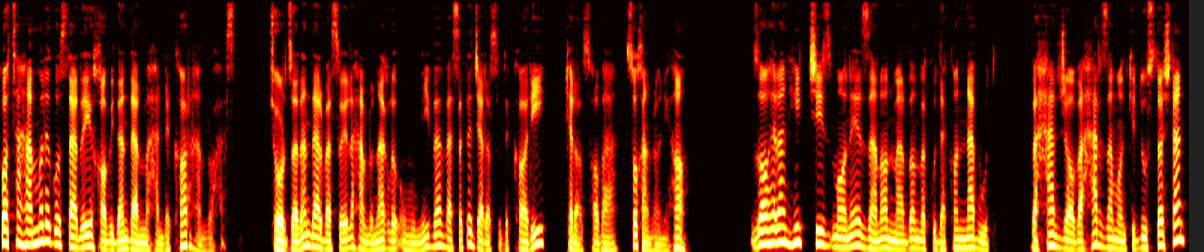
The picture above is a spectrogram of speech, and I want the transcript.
با تحمل گسترده خوابیدن در محل کار همراه است. چرت زدن در وسایل حمل و نقل عمومی و وسط جلسات کاری کلاس ها و سخنرانی ها. ظاهرا هیچ چیز مانع زنان، مردان و کودکان نبود و هر جا و هر زمان که دوست داشتند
